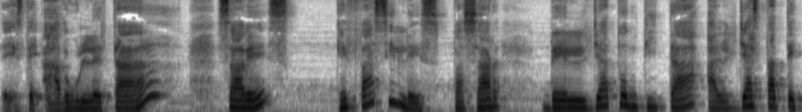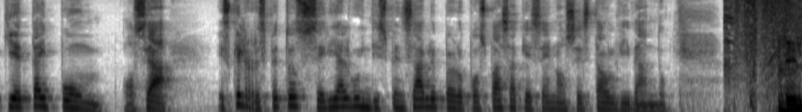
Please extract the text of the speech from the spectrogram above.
este adulta, ¿sabes? Qué fácil es pasar del ya tontita al ya estate quieta y pum. O sea, es que el respeto sería algo indispensable, pero pues pasa que se nos está olvidando. El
